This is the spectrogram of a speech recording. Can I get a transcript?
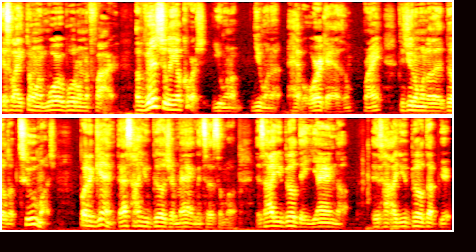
it's like throwing more wood on the fire. Eventually, of course, you want to you want to have an orgasm, right? Because you don't want to let it build up too much. But again, that's how you build your magnetism up. It's how you build the yang up. It's how you build up your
